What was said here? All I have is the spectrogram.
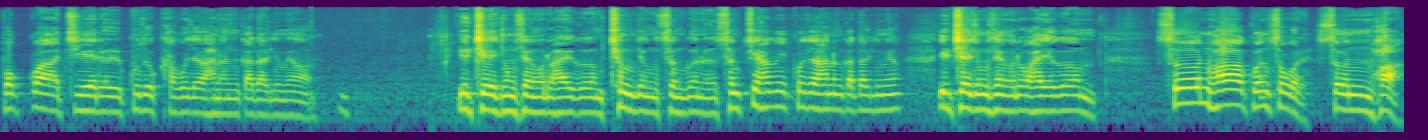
복과 지혜를 구족하고자 하는 까닭이며 일체 중생으로 하여금 청정 선건을 성취하고자 하는 까닭이며 일체 중생으로 하여금 선화 권속을 선화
